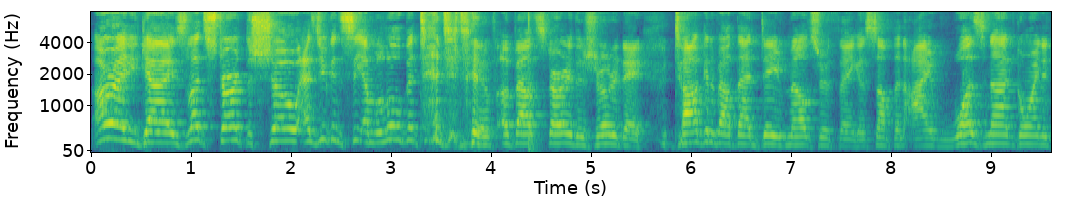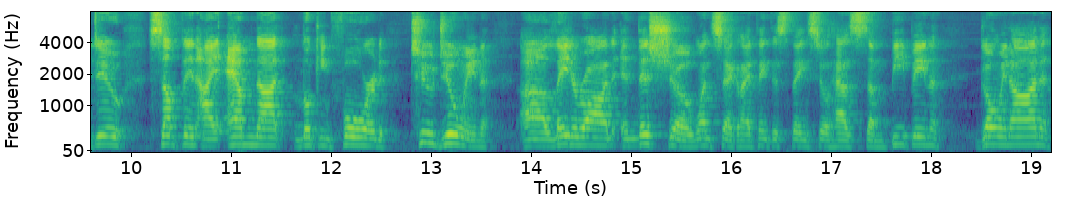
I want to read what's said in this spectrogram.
Alrighty, guys, let's start the show. As you can see, I'm a little bit tentative about starting the show today. Talking about that Dave Meltzer thing is something I was not going to do, something I am not looking forward to doing uh, later on in this show. One second, I think this thing still has some beeping going on.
